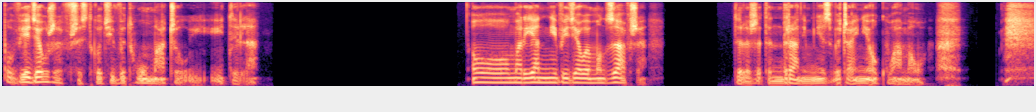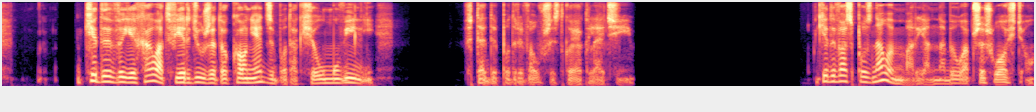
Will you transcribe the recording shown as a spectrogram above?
Powiedział, że wszystko ci wytłumaczył i, i tyle. O Mariannie wiedziałem od zawsze. Tyle, że ten drań mnie zwyczajnie okłamał. Kiedy wyjechała, twierdził, że to koniec, bo tak się umówili. Wtedy podrywał wszystko jak leci. Kiedy was poznałem, Marianna była przeszłością.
